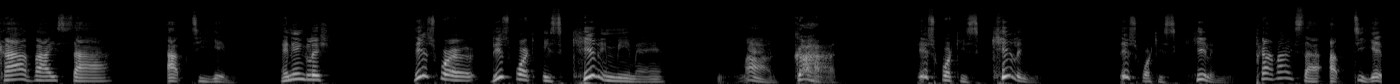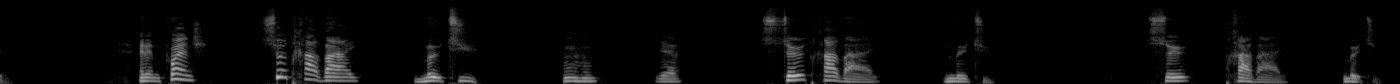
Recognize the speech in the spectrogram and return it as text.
Travail ça tiyem. In English, this word, this work is killing me, man. My God. This work is killing me. This work is killing me. Travail ça tiyem. And in French, ce travail me tue. Mm-hmm. Yeah. Ce travail me tue. Ce travail me tue.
